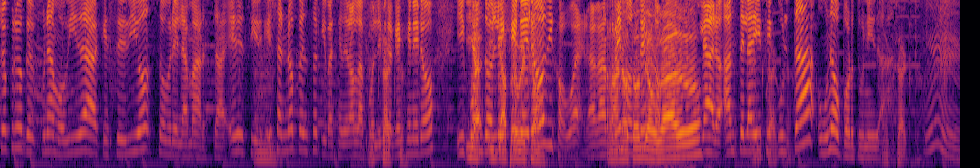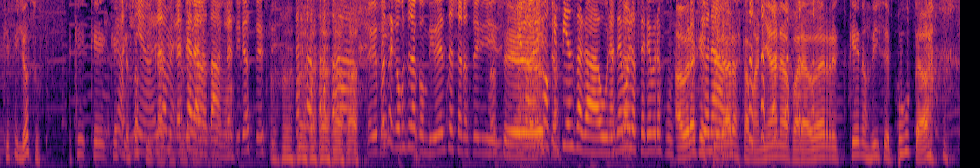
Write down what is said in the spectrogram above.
yo creo que fue una movida que se dio sobre la marcha. Es decir, mm. ella no pensó que iba a generar la polémica que generó y cuando le generó dijo, bueno, agarra Manotón de ahogado. Claro, ante la dificultad, una oportunidad. Exacto. Mm. Qué filósofo. Qué, qué, qué filosófica. la, la, anotamos. La, tiró Ceci. Lo que pasa es que como es una convivencia, ya no sé ni. No sé. qué piensa cada una. Tenemos los cerebros funcionando. Habrá que esperar hasta mañana para ver qué nos dice puta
